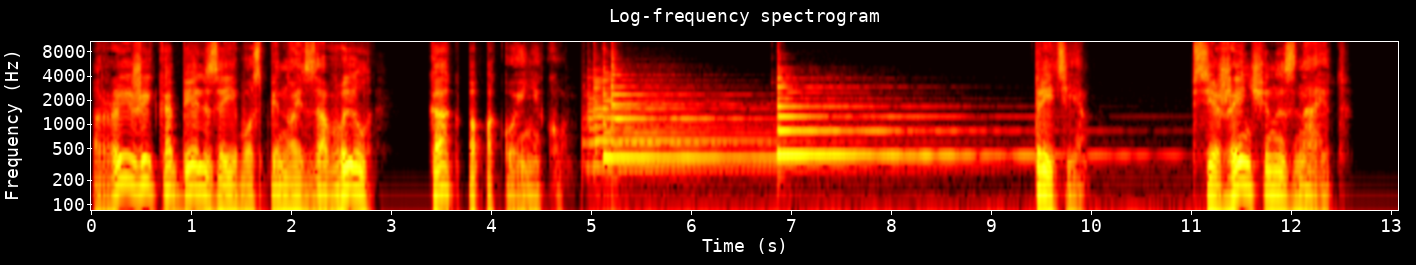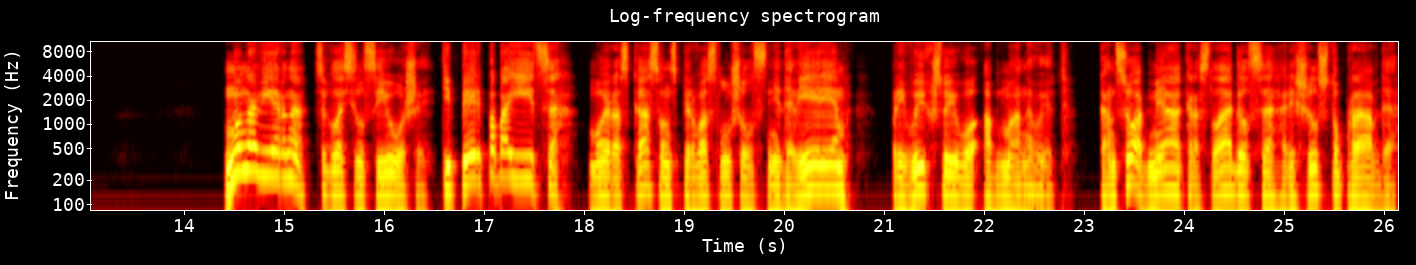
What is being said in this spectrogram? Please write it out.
Рыжий кобель за его спиной завыл, как по покойнику. Третье. Все женщины знают. «Ну, наверное», — согласился Иоши. «Теперь побоится». Мой рассказ он сперва слушал с недоверием, привык, что его обманывают. К концу обмяк, расслабился, решил, что правда.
